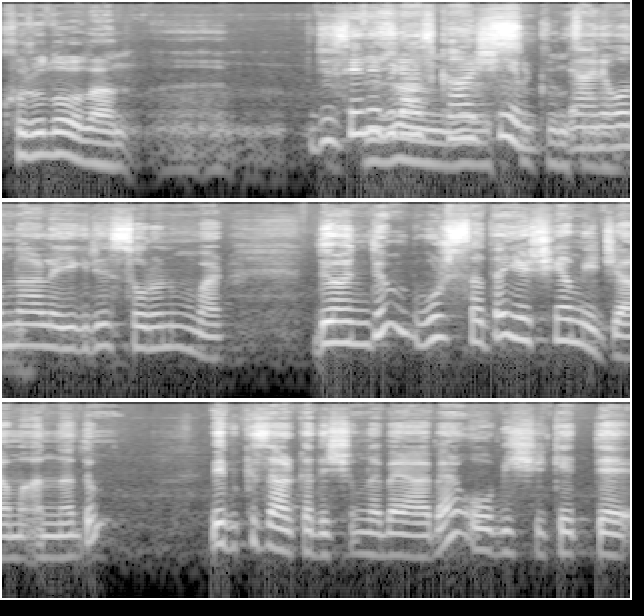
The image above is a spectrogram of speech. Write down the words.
kurulu olan Düzene Düzen biraz karşıyım. Yani onlarla ilgili sorunum var. Döndüm, Bursa'da yaşayamayacağımı anladım. Ve bir kız arkadaşımla beraber o bir şirkette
